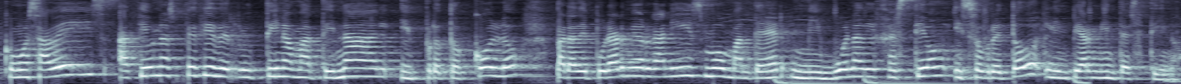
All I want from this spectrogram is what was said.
Como sabéis, hacía una especie de rutina matinal y protocolo para depurar mi organismo, mantener mi buena digestión y sobre todo limpiar mi intestino.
